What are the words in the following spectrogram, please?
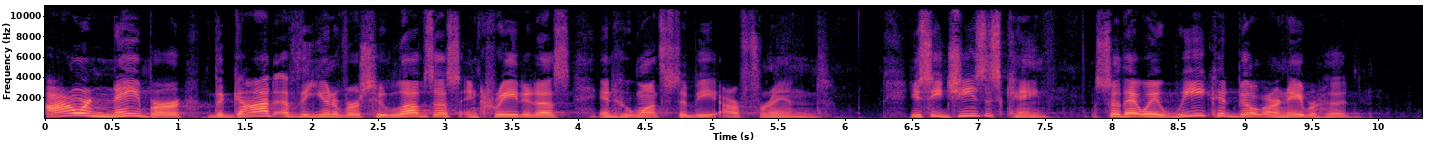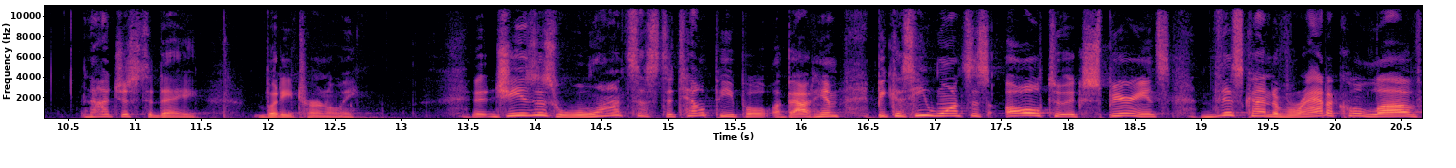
our neighbor the God of the universe who loves us and created us and who wants to be our friend. You see, Jesus came so that way we could build our neighborhood, not just today, but eternally. Jesus wants us to tell people about him because he wants us all to experience this kind of radical love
